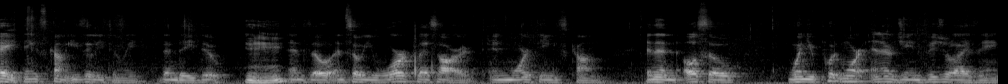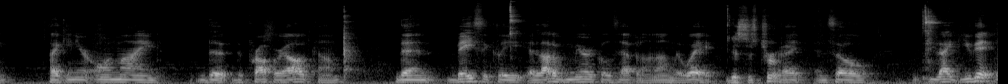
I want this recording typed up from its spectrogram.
"Hey, things come easily to me," then they do. Mm-hmm. and so and so you work less hard and more things come and then also when you put more energy in visualizing like in your own mind the the proper outcome then basically a lot of miracles happen along the way This is true. right and so like you get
